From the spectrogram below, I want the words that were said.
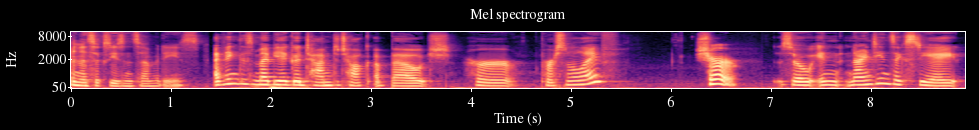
in the 60s and 70s. I think this might be a good time to talk about her personal life. sure So in 1968,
